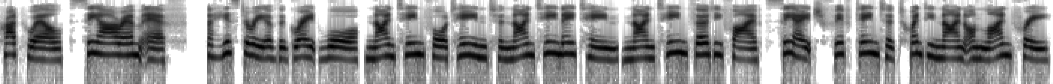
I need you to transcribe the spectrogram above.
Cruttwell, CRMF a History of the Great War, 1914–1918 1935, ch. 15–29 online free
